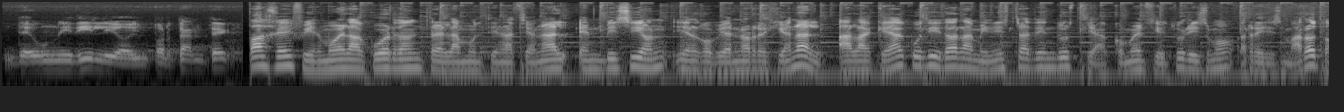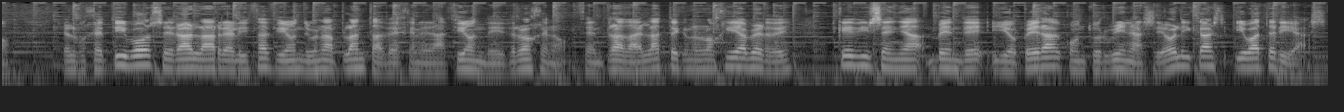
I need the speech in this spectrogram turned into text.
de un idilio importante. Paje firmó el acuerdo entre la multinacional Envisión y el gobierno regional, a la que ha acudido la ministra de Industria, Comercio y Turismo, Reyes Maroto. El objetivo será la realización de una planta de generación de hidrógeno centrada en la tecnología verde que diseña, vende y opera con turbinas eólicas y baterías.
